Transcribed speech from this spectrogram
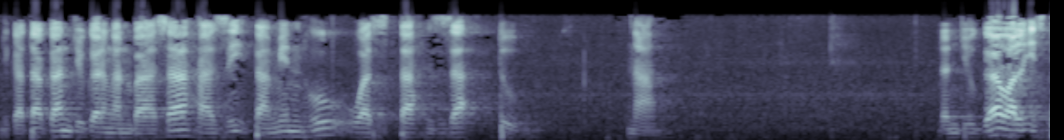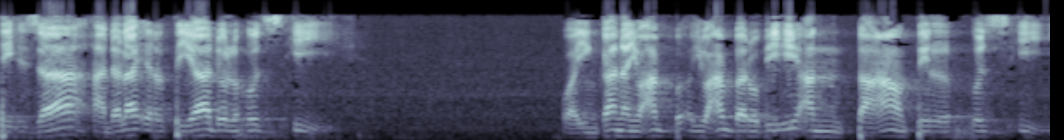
Dikatakan juga dengan bahasa hazi taminhu wastahzatu. Nah. Dan juga wal istihza adalah irtiyadul huz'i. Wa in kana yu'abbaru bihi an ta'atil huz'i.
